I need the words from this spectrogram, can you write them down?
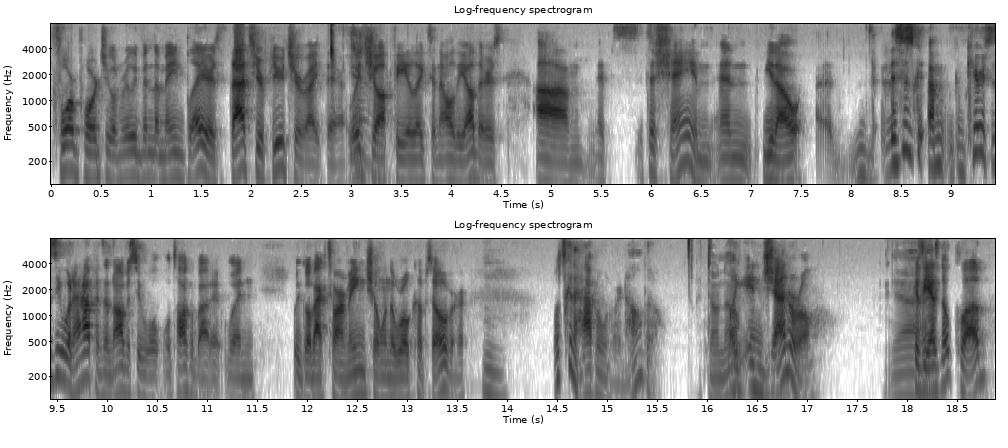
for Portugal and really been the main players. That's your future right there yeah. with Joao Felix and all the others. Um, it's it's a shame, and you know, this is. I'm, I'm, curious to see what happens, and obviously we'll we'll talk about it when we go back to our main show when the World Cup's over. Mm. What's going to happen with Ronaldo? I don't know. Like in general, yeah, because he has no club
